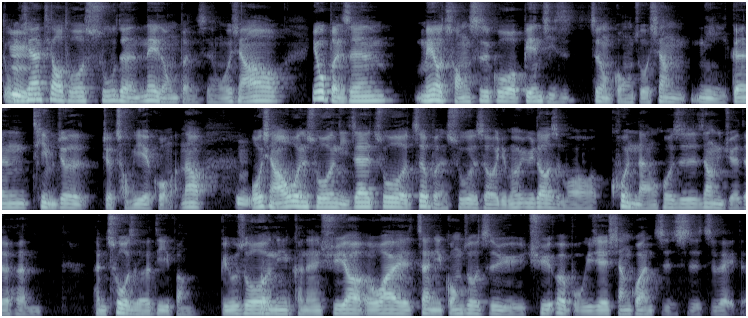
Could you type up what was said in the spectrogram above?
我们嗯现在跳脱书的内容本身，我想要，因为我本身没有从事过编辑这种工作，像你跟 Team 就就从业过嘛。那嗯我想要问说，你在做这本书的时候，有没有遇到什么困难，或是让你觉得很很挫折的地方？比如说，嗯你可能需要额外在你工作之余去恶补一些相关知识之类的。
